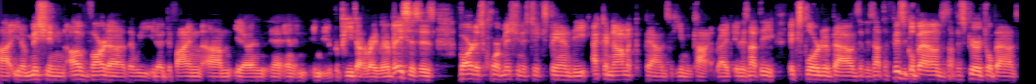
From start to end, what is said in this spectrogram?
uh, you know mission of Varda that we you know define um, you know and, and, and, repeat on a regular basis is Varda's core mission is to expand the economic bounds of humankind. Right? It is not the explorative bounds. It is not the physical bounds. It's not the spiritual bounds.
